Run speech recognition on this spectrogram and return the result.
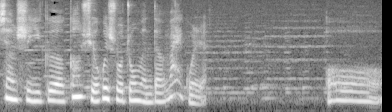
像是一个刚学会说中文的外国人。哦，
